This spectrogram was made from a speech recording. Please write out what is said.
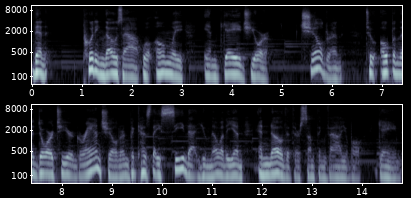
then putting those out will only engage your children to open the door to your grandchildren because they see that humility and, and know that there's something valuable gained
